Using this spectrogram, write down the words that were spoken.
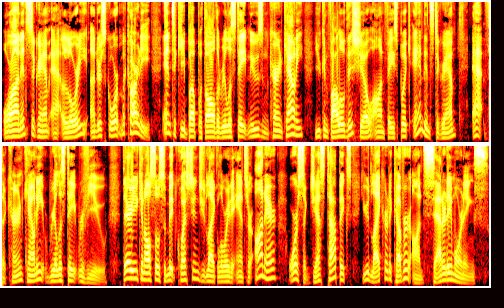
or on Instagram at Lori underscore McCarty. And to keep up with all the real estate news in Kern County, you can follow this show on Facebook and Instagram at the Kern County Real Estate Review. There you can also submit questions you'd like Lori to answer on air or suggest topics you'd like her to cover on Saturday mornings.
